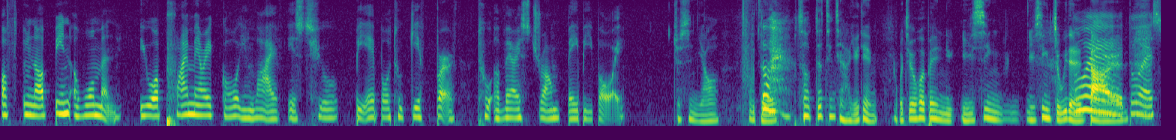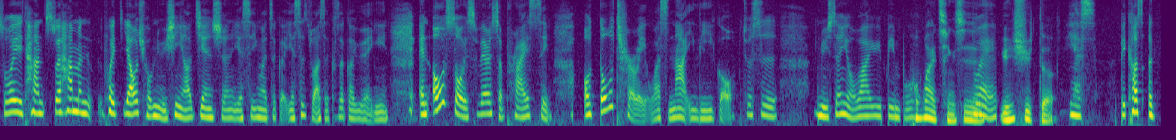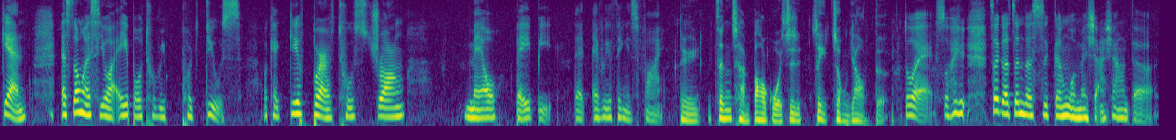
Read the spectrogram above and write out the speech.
of you know being a woman, your primary goal in life is to be able to give birth to a very strong baby boy，就是你要负责。这这听起来有点，我觉得会被女女性女性主义的人打。对对，所以他所以他们会要求女性要健身，也是因为这个，也是主要是这个原因。And also, it's very surprising, adultery was not illegal，就是女生有外遇并不婚外情是对允许的。Yes, because again, as long as you are able to reproduce. Okay, give birth to strong male baby, that everything is fine. 对，增产报国是最重要的。对，所以这个真的是跟我们想象的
